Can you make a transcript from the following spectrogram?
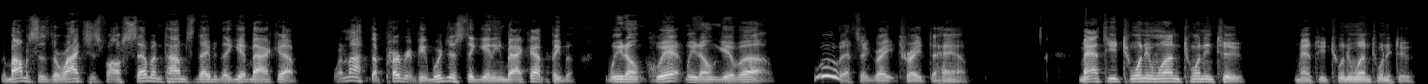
The Bible says the righteous fall seven times a day, but they get back up. We're not the perfect people. We're just the getting back up people. We don't quit. We don't give up. Woo, that's a great trait to have. Matthew 21, 22. Matthew 21, 22.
